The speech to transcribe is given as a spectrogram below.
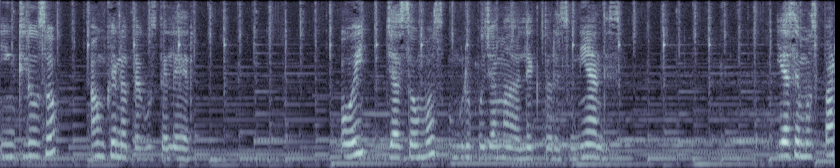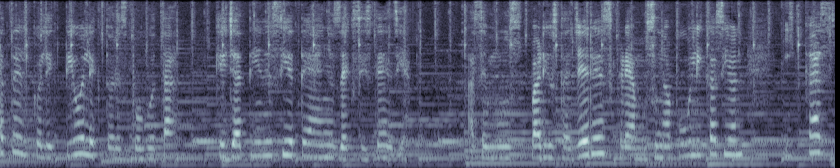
incluso aunque no te guste leer. Hoy ya somos un grupo llamado Lectores Uniandes y hacemos parte del colectivo Lectores Bogotá, que ya tiene siete años de existencia. Hacemos varios talleres, creamos una publicación y casi,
